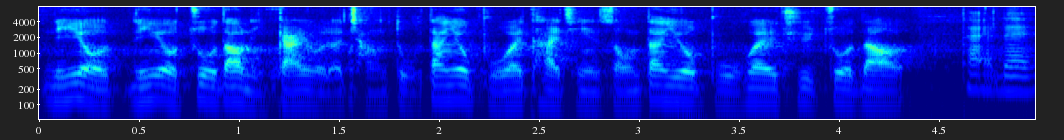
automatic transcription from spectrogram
你有你有做到你该有的强度，但又不会太轻松，但又不会去做到。太累，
